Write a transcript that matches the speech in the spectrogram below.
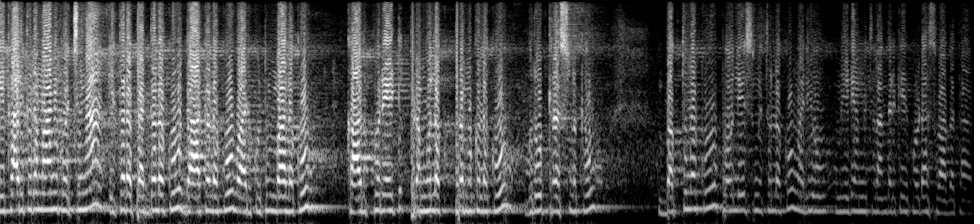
ఈ కార్యక్రమానికి వచ్చిన ఇతర పెద్దలకు దాతలకు వారి కుటుంబాలకు కార్పొరేట్ ప్రముల ప్రముఖులకు గ్రూప్ ట్రస్టులకు భక్తులకు పోలీస్ మిత్రులకు మరియు మీడియా మిత్రులందరికీ కూడా స్వాగతాలు.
